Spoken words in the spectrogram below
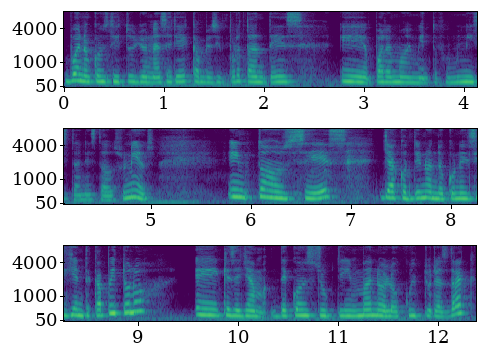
bueno, constituyó una serie de cambios importantes eh, para el movimiento feminista en Estados Unidos. Entonces, ya continuando con el siguiente capítulo, eh, que se llama Deconstructing Manolo Culturas Drag,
